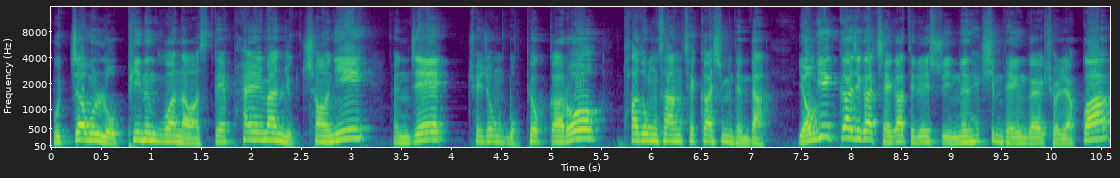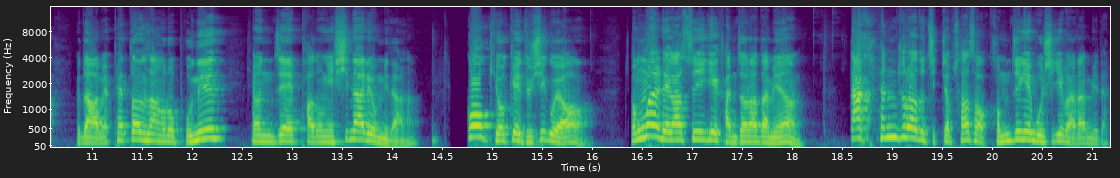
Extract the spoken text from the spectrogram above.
고점을 높이는 구간 나왔을 때 8만 6천이 현재 최종 목표가로 파동상 체크하시면 된다. 여기까지가 제가 드릴 수 있는 핵심 대응 가격 전략과 그 다음에 패턴상으로 보는 현재 파동의 시나리오입니다. 꼭 기억해 두시고요. 정말 내가 수익이 간절하다면 딱 한 주라도 직접 사서 검증해 보시기 바랍니다.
